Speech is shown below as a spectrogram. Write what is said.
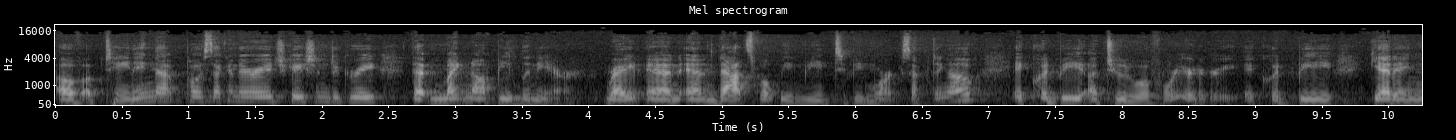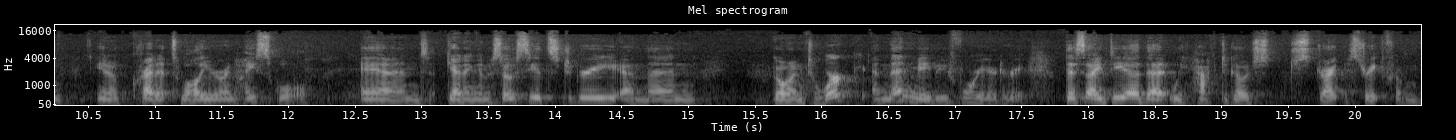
of obtaining that post-secondary education degree that might not be linear, right? And and that's what we need to be more accepting of. It could be a 2 to a 4-year degree. It could be getting, you know, credits while you're in high school and getting an associate's degree and then going to work and then maybe four year degree. This idea that we have to go straight, straight from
